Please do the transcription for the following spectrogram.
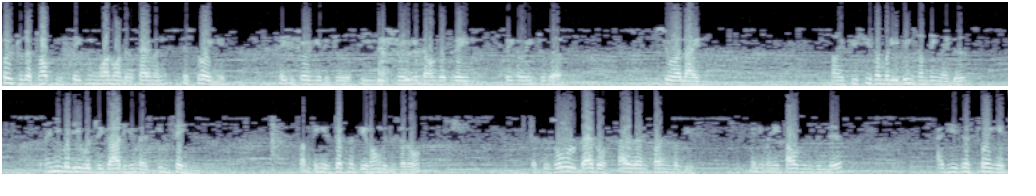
full to the top, he's taking one one at a time rand just throwing it. Maybe throwing it into the sea, throwing it down the drain, throwing it into the sewer line. Now if you see somebody doing something like this, anybody would regard him as insane. Something is definitely wrong with this fellow. That this whole bag of five and coins be many, many thousands in there. And he's just throwing it,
